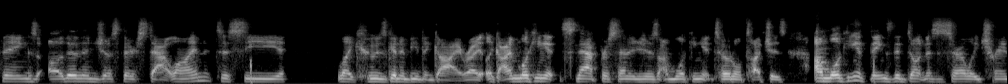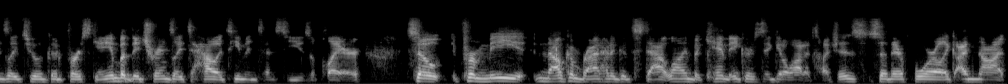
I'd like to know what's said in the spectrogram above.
things other than just their stat line to see like who's going to be the guy, right? Like I'm looking at snap percentages, I'm looking at total touches, I'm looking at things that don't necessarily translate to a good first game, but they translate to how a team intends to use a player. So for me, Malcolm Brown had a good stat line, but Cam Akers did get a lot of touches. So therefore, like I'm not,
